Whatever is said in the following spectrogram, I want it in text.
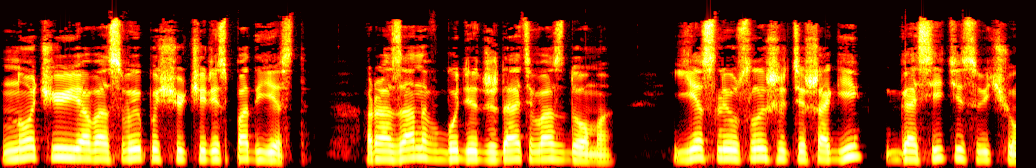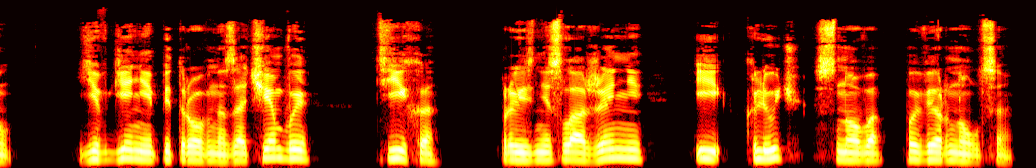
Ночью я вас выпущу через подъезд. Разанов будет ждать вас дома. Если услышите шаги, гасите свечу. Евгения Петровна, зачем вы... Тихо, произнесла Женни, и ключ снова повернулся.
